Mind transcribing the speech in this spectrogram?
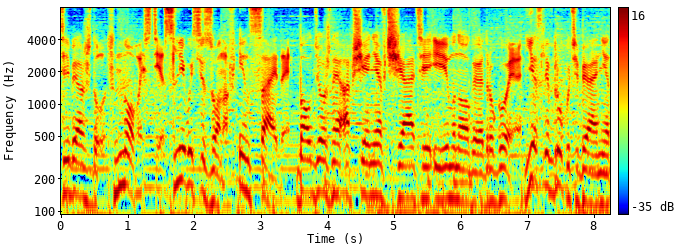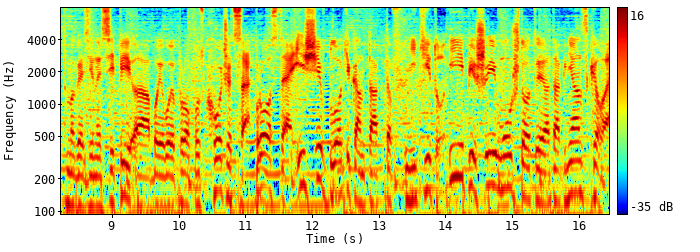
Тебя ждут новости, сливы перспективы сезонов, инсайды, балдежное общение в чате и многое другое. Если вдруг у тебя нет магазина CP, а боевой пропуск хочется, просто ищи в блоке контактов Никиту и пиши ему, что ты от Огнянского.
